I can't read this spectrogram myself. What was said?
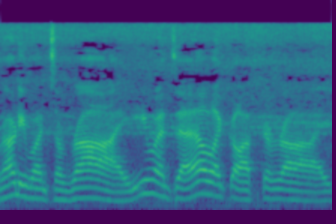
Rowdy wants a ride. He wants a helicopter ride.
